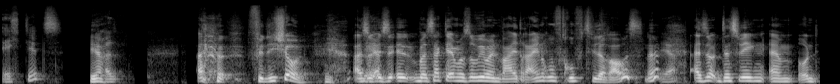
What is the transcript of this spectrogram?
Echt jetzt? Ja. Also, Finde ich schon. Also ja. es, man sagt ja immer so, wie man Wald reinruft, ruft es wieder raus. Ne? Ja. Also deswegen, ähm, und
